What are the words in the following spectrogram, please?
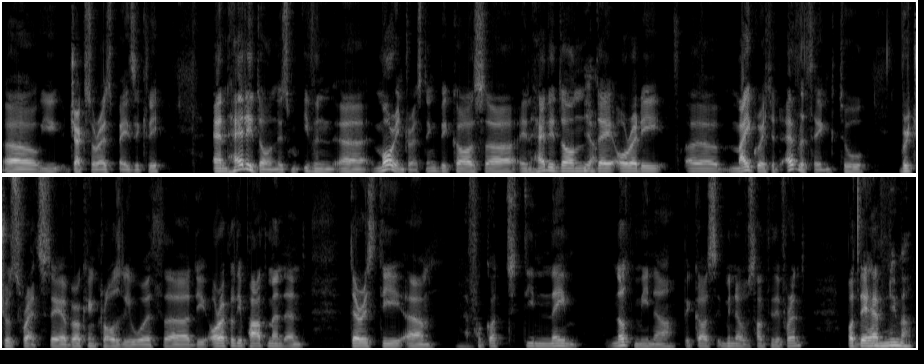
uh, JAX-RS basically. And Helidon is even uh, more interesting because uh, in Helidon Yeah. they already uh, migrated everything to virtual threads. They are working closely with uh, the Oracle department, and there is the um, I forgot the name, not Mina because Mina was something different, but they have Numa,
